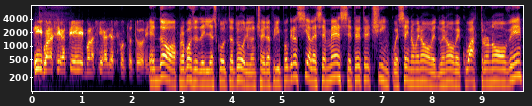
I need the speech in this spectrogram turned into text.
Sì, buonasera a te e buonasera agli ascoltatori. E do, a proposito degli ascoltatori lanciati da Filippo Grassia, l'SMS 335 699 2949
